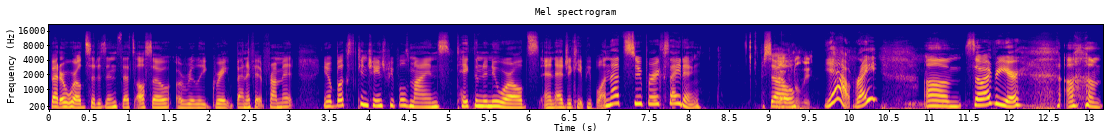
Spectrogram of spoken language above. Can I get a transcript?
better world citizens. That's also a really great benefit from it. You know, books can change people's minds, take them to new worlds, and educate people. And that's super exciting. So, Definitely. yeah, right? Um, so every year, um,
